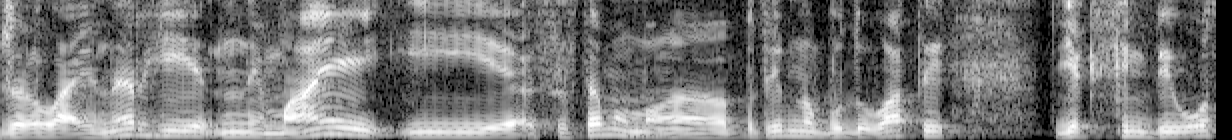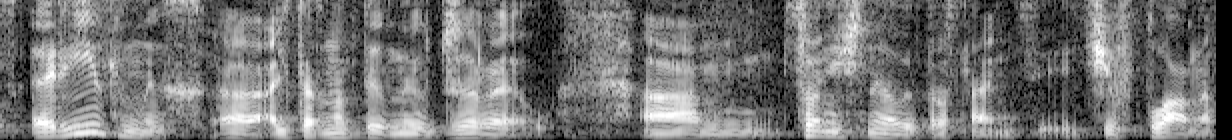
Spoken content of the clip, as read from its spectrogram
джерела енергії немає, і систему е, потрібно будувати як симбіоз різних е, альтернативних джерел. Сонячні електростанції, чи в планах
